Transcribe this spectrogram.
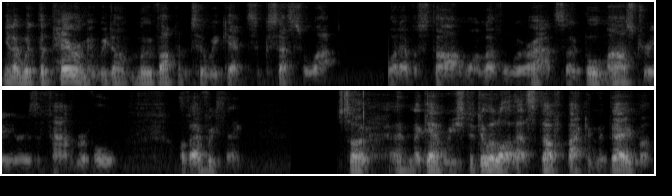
you know, with the pyramid, we don't move up until we get successful at whatever start and what level we're at. So ball mastery you know, is the founder of all of everything. So, and again, we used to do a lot of that stuff back in the day, but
